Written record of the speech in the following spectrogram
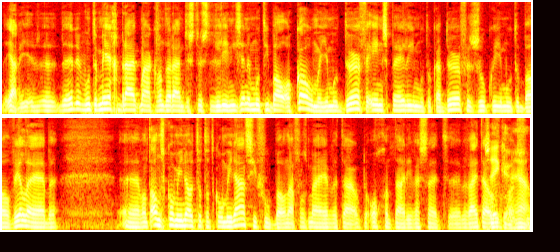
ja, we moeten meer gebruik maken van de ruimtes tussen de linies. En dan moet die bal ook komen. Je moet durven inspelen, je moet elkaar durven zoeken, je moet de bal willen hebben. Eh, want anders kom je nooit tot het combinatievoetbal. Nou, volgens mij hebben we het daar ook de ochtend na die wedstrijd uh, hebben wij het over Zeker, ja.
